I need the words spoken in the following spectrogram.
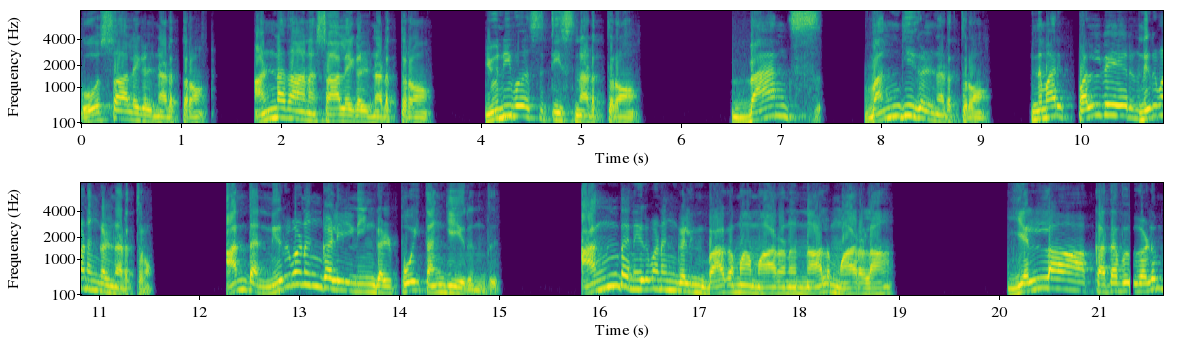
கோசாலைகள் நடத்துறோம் அன்னதான சாலைகள் நடத்துறோம் யூனிவர்சிட்டிஸ் நடத்துறோம் பேங்க்ஸ் வங்கிகள் நடத்துறோம் இந்த மாதிரி பல்வேறு நிறுவனங்கள் நடத்துறோம். அந்த நிறுவனங்களில் நீங்கள் போய் தங்கி இருந்து அந்த நிறுவனங்களின் பாகமாக மாறணும்னாலும் மாறலாம். எல்லா கதவுகளும்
